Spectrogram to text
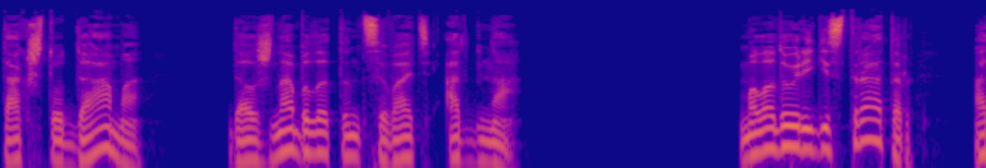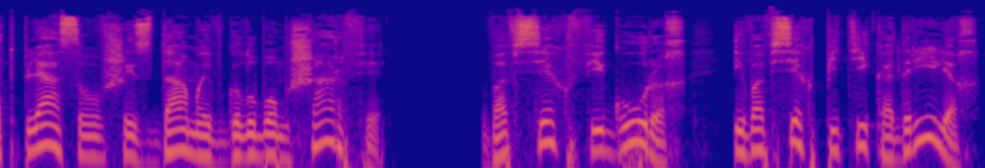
так что дама должна была танцевать одна. Молодой регистратор, отплясывавший с дамой в голубом шарфе, во всех фигурах и во всех пяти кадрилях,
